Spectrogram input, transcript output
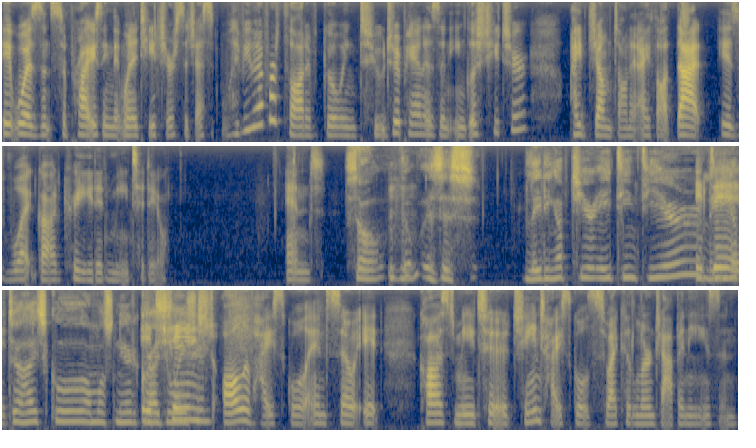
It wasn't surprising that when a teacher suggested, Well, have you ever thought of going to Japan as an English teacher? I jumped on it. I thought that is what God created me to do. And so, mm-hmm. is this leading up to your 18th year? It leading did. up to high school, almost near graduation? It changed all of high school. And so it caused me to change high schools so I could learn Japanese and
